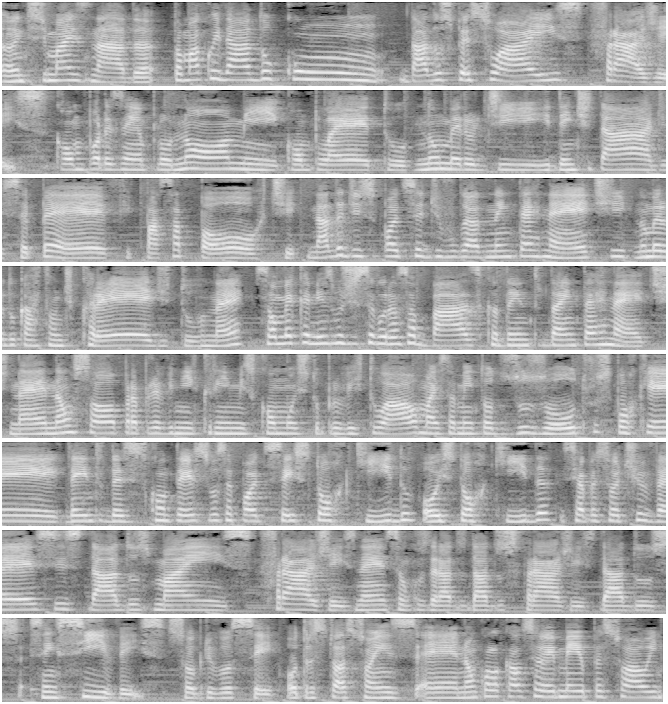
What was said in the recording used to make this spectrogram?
antes de mais nada, tomar cuidado com dados pessoais frágeis, como por exemplo, nome completo, número de identidade, CPF, passaporte. Nada disso pode ser divulgado na internet número do cartão de crédito, né? São mecanismos de segurança básica dentro da internet, né? Não só para prevenir crimes como o estupro virtual, mas também todos os outros, porque dentro desses contextos você pode ser extorquido ou extorquida se a pessoa tiver esses dados mais frágeis, né? São considerados dados frágeis, dados sensíveis sobre você. Outras situações é não colocar o seu e-mail pessoal em,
